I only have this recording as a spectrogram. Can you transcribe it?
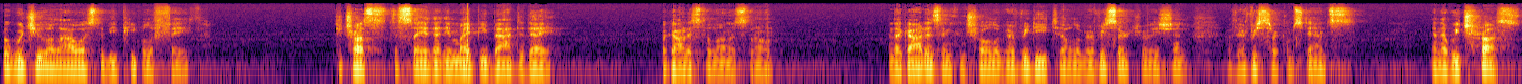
But would you allow us to be people of faith? To trust, to say that it might be bad today, but God is still on his throne. And that God is in control of every detail, of every situation, of every circumstance. And that we trust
